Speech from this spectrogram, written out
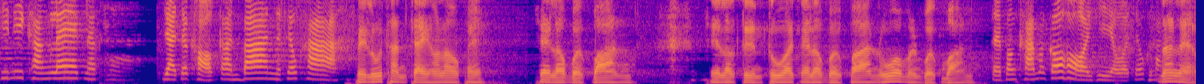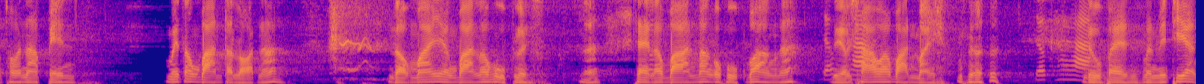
ที่นี่ครั้งแรกนะคะ อยากจะขอการบ้านนะเจ้าค่ะไปรู้ทันใจของเราไป ใจเราเบิกบาน ใจเราตื่นตัวใจเราเบิกบานรู้ว่ามันเบิกบาน แต่บางครั้งมันก็ห่อเหี่ยวอะเจ้าค่ะนั่นแหละภาวนาเป็นไม่ต้องบานตลอดนะ ดอกไม้ยังบานแล้วหุบเลยนะใจเราบานบ้างก็หุบบ้างนะเจ้าค่ะเดี๋ยวเช้าว่าบานใหม่นะเจ้าค่ะดูไปมันไม่เที่ยง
